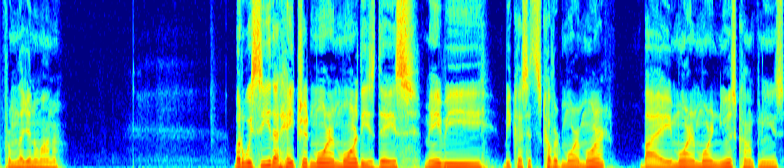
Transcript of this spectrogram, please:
from Legend of Mana. But we see that hatred more and more these days, maybe because it's covered more and more by more and more news companies,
